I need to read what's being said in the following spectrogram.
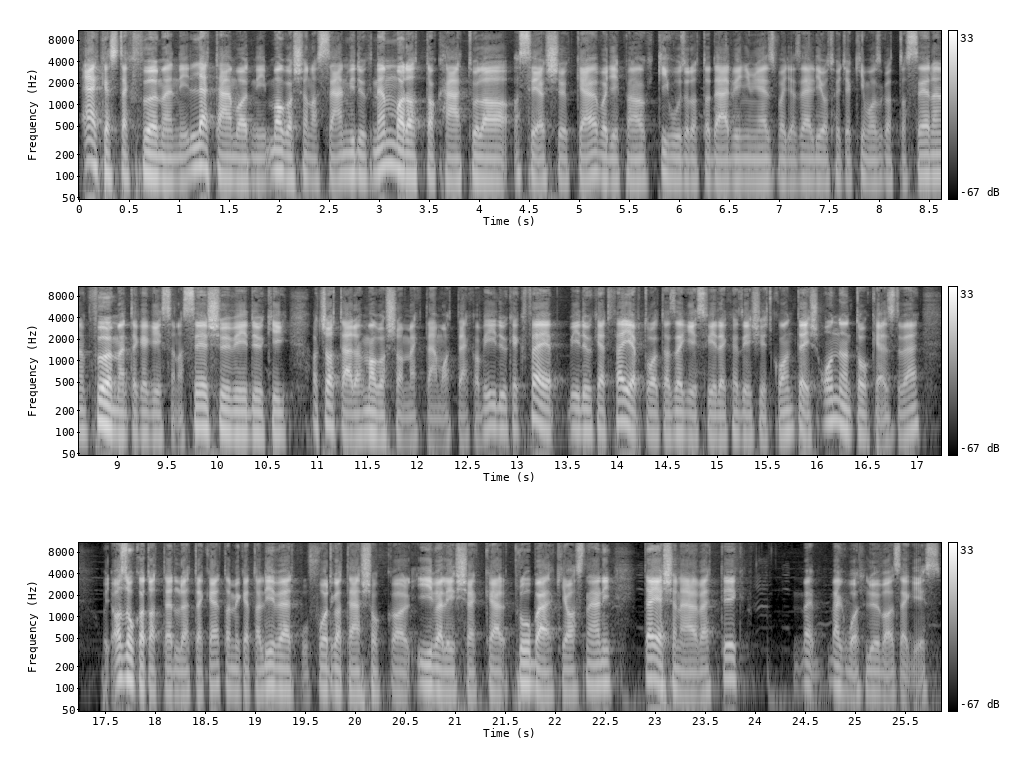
elkezdtek fölmenni, letámadni magasan a szánvidők, nem maradtak hátul a, a szélsőkkel, vagy éppen a kihúzódott a Darwin vagy az Elliot, hogyha kimozgott a szélre, hanem fölmentek egészen a szélsővédőkig, a csatárok magasan megtámadták a védőket, feljebb, védőket, feljebb tolta az egész védekezését Conte, és onnantól kezdve, hogy azokat a területeket, amiket a Liverpool forgatásokkal, ívelésekkel próbál kihasználni, teljesen elvették, meg, volt lőve az egész.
